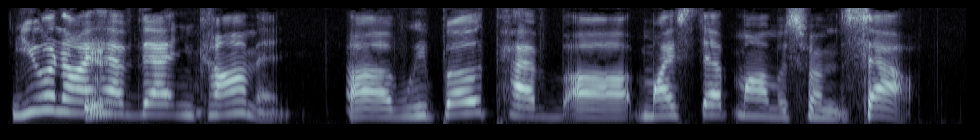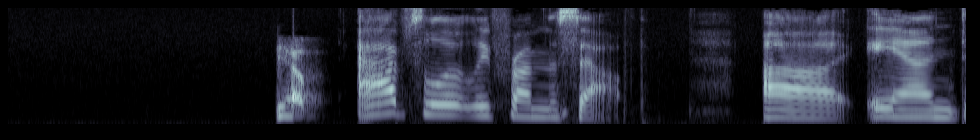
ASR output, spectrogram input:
You and I It- have that in common. Uh, we both have. Uh, my stepmom was from the South, Yep. absolutely from the South. Uh, and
